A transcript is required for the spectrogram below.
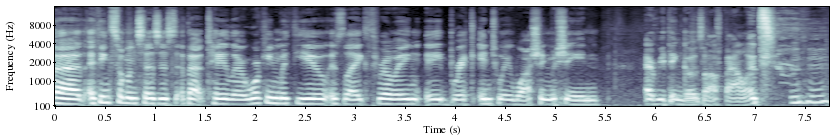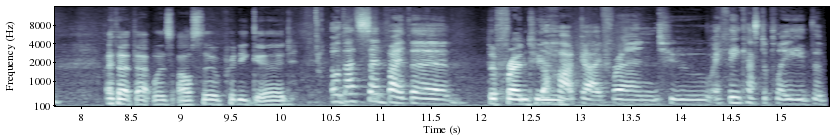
uh, I think someone says this about Taylor. Working with you is like throwing a brick into a washing machine. Everything goes off balance. Mm-hmm. I thought that was also pretty good. oh, that's said by the The friend who the hot guy friend who I think has to play the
